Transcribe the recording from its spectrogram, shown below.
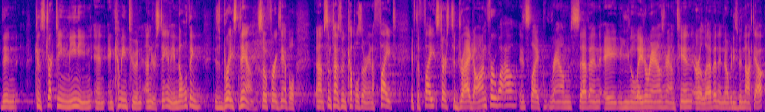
then constructing meaning and, and coming to an understanding, the whole thing just breaks down. So, for example, um, sometimes when couples are in a fight, if the fight starts to drag on for a while, it's like round seven, eight, you know, later rounds, around 10 or 11, and nobody's been knocked out,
